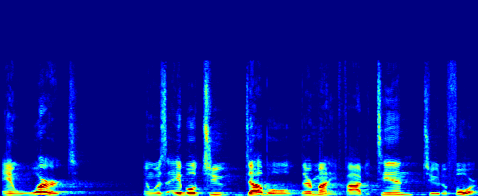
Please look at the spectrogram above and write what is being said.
and worked and was able to double their money five to ten, two to four.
